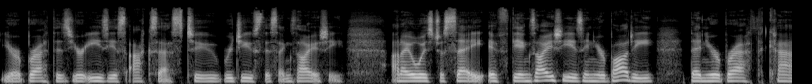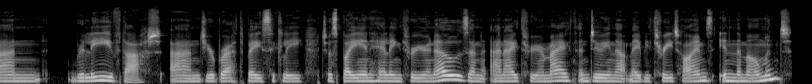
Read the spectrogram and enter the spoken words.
Your breath is your easiest access to reduce this anxiety. And I always just say if the anxiety is in your body, then your breath can relieve that and your breath basically just by inhaling through your nose and, and out through your mouth and doing that maybe three times in the moment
